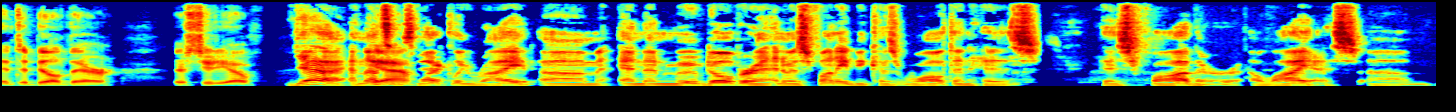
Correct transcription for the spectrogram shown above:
and to build their their studio? Yeah, and that's yeah. exactly right. Um, and then moved over, and it was funny because Walt and his his father Elias um,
